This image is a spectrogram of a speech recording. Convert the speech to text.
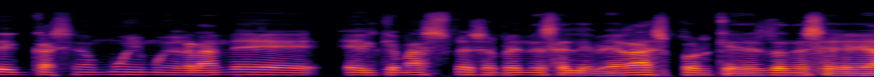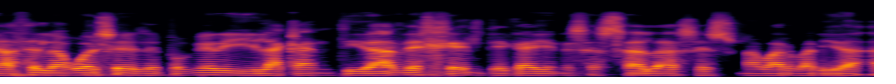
de casino muy, muy grande, el que más me sorprende es el de Vegas, porque es donde se hace la World Series de póker y la cantidad de gente que hay en esas salas es una barbaridad.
